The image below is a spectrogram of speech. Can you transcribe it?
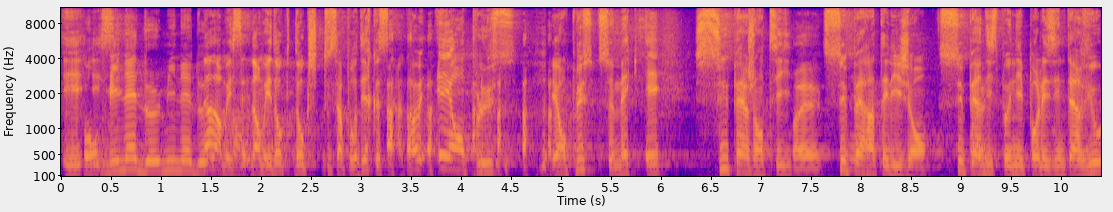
Et, Bon, et- Minet 2, Minet 2. non, non, mais, c'est- non, mais donc, donc tout ça pour dire que c'est incroyable. Et en plus, et en plus, ce mec est super gentil, Ouais. super intelligent, super disponible pour les interviews.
